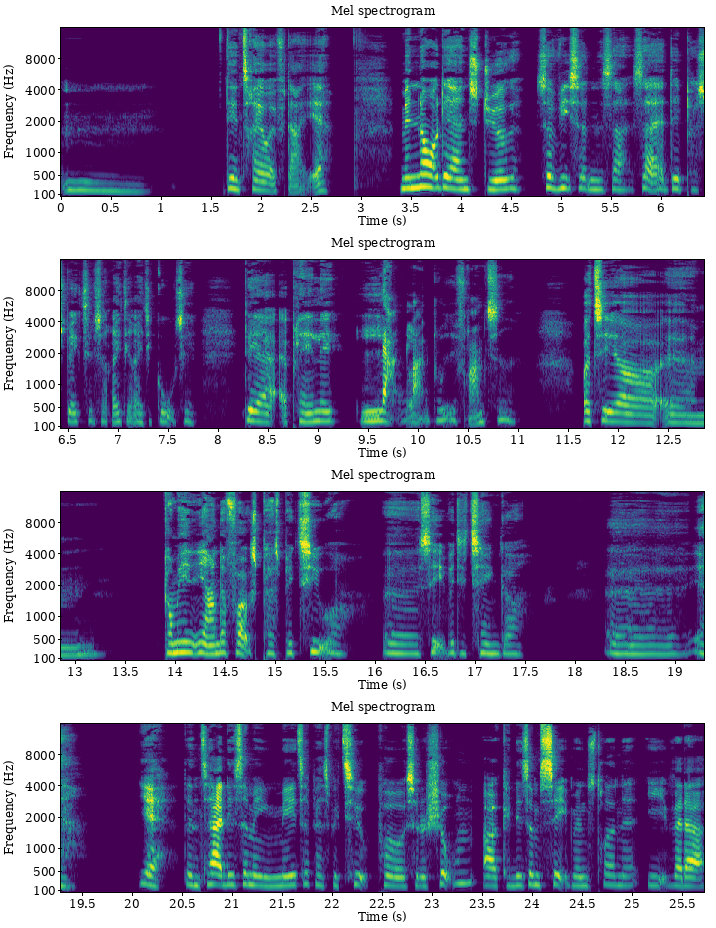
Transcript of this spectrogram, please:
mm, det er en treårig for dig, ja. Men når det er en styrke, så viser den sig, så er det perspektiv så rigtig, rigtig god til. Det er at planlægge langt, langt ud i fremtiden. Og til at øhm, komme ind i andre folks perspektiver. Øh, se, hvad de tænker. Øh, ja. Ja, den tager ligesom en metaperspektiv på situationen, og kan ligesom se mønstrene i, hvad der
